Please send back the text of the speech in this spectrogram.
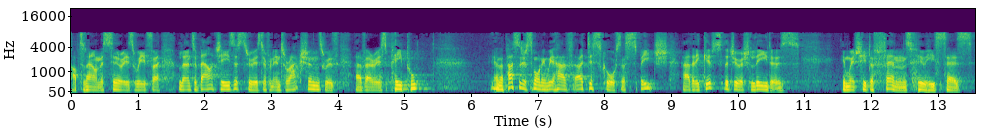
Up to now in this series, we've uh, learned about Jesus through his different interactions with uh, various people. In the passage this morning, we have a discourse, a speech uh, that he gives to the Jewish leaders in which he defends who he says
